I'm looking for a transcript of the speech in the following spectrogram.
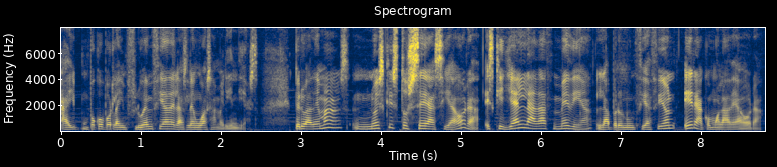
ahí un poco por la influencia de las lenguas amerindias. Pero además, no es que esto sea así ahora, es que ya en la Edad Media la pronunciación era como la de ahora.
